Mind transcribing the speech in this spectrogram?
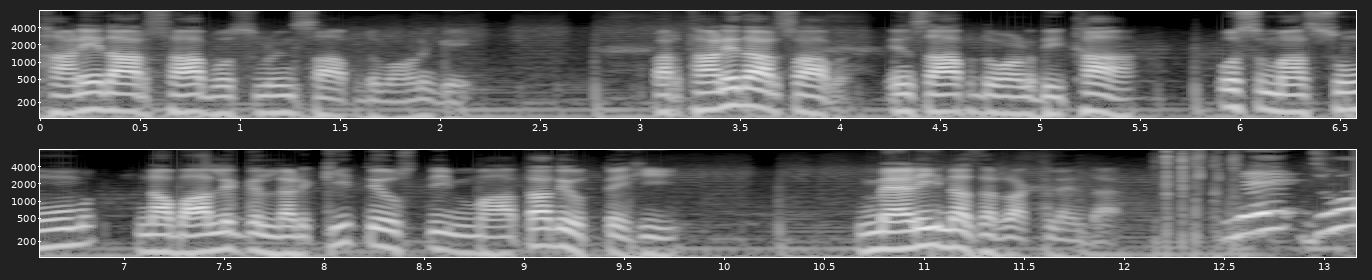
ਥਾਣੇਦਾਰ ਸਾਹਿਬ ਉਸ ਨੂੰ ਇਨਸਾਫ ਦਿਵਾਉਣਗੇ। ਪਰ ਥਾਣੇਦਾਰ ਸਾਹਿਬ ਇਨਸਾਫ ਦਿਵਾਉਣ ਦੀ ਥਾਂ ਉਸ ਮਾਸੂਮ ਨਾਬਾਲਗ ਲੜਕੀ ਤੇ ਉਸ ਦੀ ਮਾਤਾ ਦੇ ਉੱਤੇ ਹੀ ਮੈਲੀ ਨਜ਼ਰ ਰੱਖ ਲੈਂਦਾ ਮੈਂ ਜੋ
